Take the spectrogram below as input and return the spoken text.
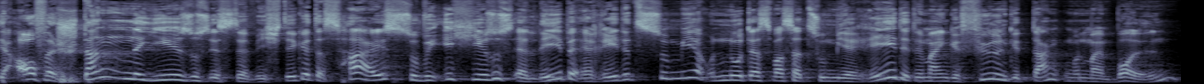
der auferstandene Jesus ist der Wichtige. Das heißt, so wie ich Jesus erlebe, er redet zu mir und nur das, was er zu mir redet, in meinen Gefühlen, Gedanken und meinem Wollen,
